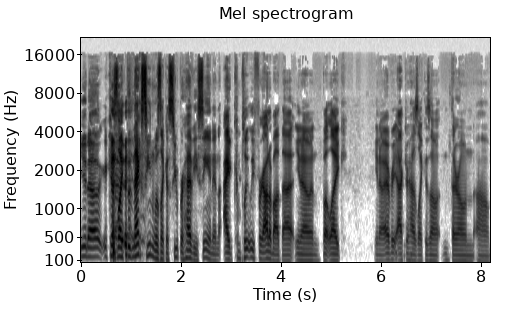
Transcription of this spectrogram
You know because like the next scene was like a super heavy scene and i completely forgot about that you know and but like you know every actor has like his own their own um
